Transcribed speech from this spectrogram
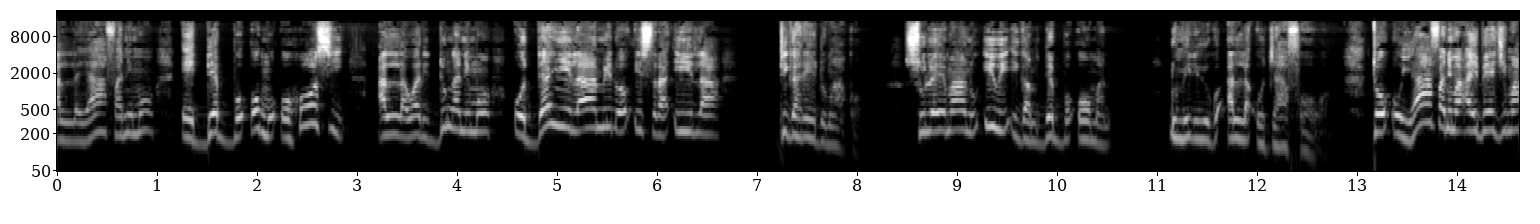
allah yafanimo e debbo o mo o hoosi allah wari duganimo o dayi laamiɗo israila diga reedu maako. Suleymanu iwi igam debbo o man ɗum yiɗi wigo allah o jafowo to o yafanima aybeji ma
